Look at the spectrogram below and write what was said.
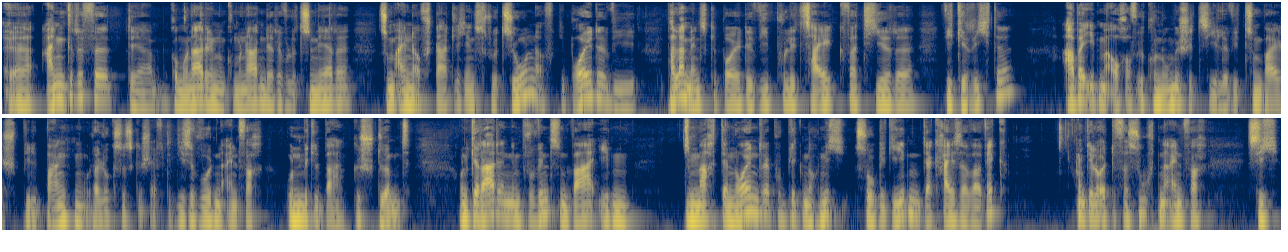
äh, Angriffe der Kommunarinnen und Kommunaden, der Revolutionäre, zum einen auf staatliche Institutionen, auf Gebäude wie Parlamentsgebäude, wie Polizeiquartiere, wie Gerichte, aber eben auch auf ökonomische Ziele, wie zum Beispiel Banken oder Luxusgeschäfte. Diese wurden einfach unmittelbar gestürmt. Und gerade in den Provinzen war eben die Macht der neuen Republik noch nicht so gegeben. Der Kaiser war weg und die Leute versuchten einfach, sich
